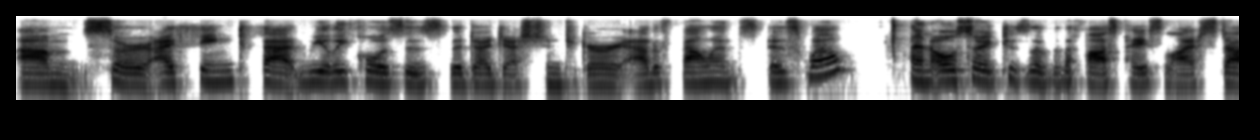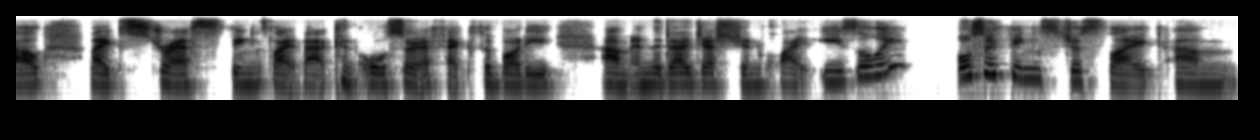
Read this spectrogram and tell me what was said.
Um, so I think that really causes the digestion to go out of balance as well. And also because of the fast paced lifestyle, like stress, things like that can also affect the body um, and the digestion quite easily. Also, things just like um,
